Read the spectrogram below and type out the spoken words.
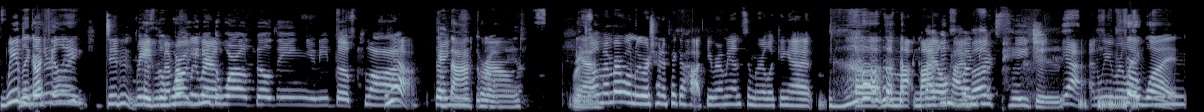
we like, I literally feel like- didn't read. The Remember world, we you were. need the world building, you need the plot, yeah. The background. the background. romance. Yeah. Y'all remember when we were trying to pick a hockey romance and we were looking at uh, the mi- Mile High 700 books? pages. Yeah, and we were like For like, what? mm,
